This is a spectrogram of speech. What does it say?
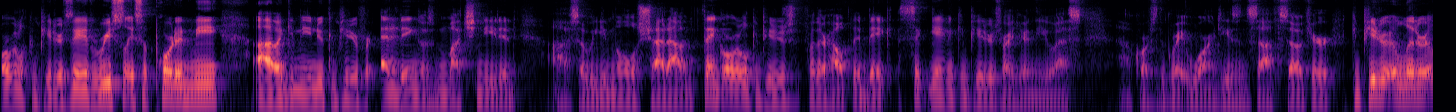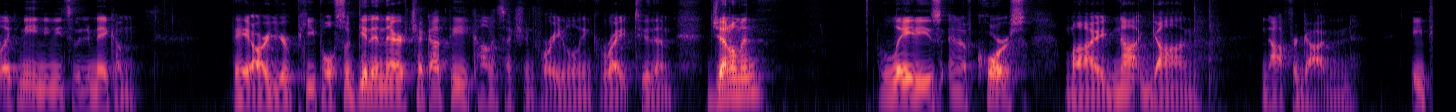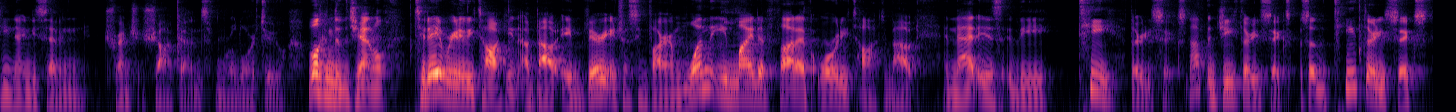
Orbital Computers. They have recently supported me uh, by giving me a new computer for editing. It was much needed. Uh, so we give them a little shout out and thank Orbital Computers for their help. They make sick gaming computers right here in the US. Uh, of course, the great warranties and stuff. So if you're computer illiterate like me and you need somebody to make them, they are your people. So get in there, check out the comment section for a link right to them. Gentlemen, ladies, and of course, my not gone, not forgotten 1897 trench shotguns from World War II. Welcome to the channel. Today we're going to be talking about a very interesting firearm, one that you might have thought I've already talked about, and that is the T36, not the G36. So the T36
